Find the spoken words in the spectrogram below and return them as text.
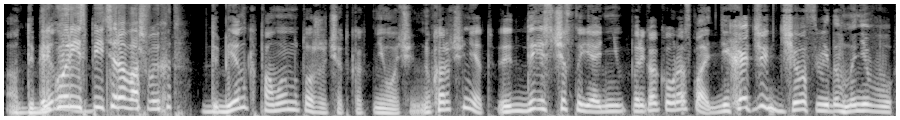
А Дыбенко, Григорий из Питера, ваш выход. Дыбенко, по-моему, тоже что-то как-то не очень. Ну, короче, нет. И, Да, если честно, я ни при каком раскладе не хочу ничего с видом на Неву.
